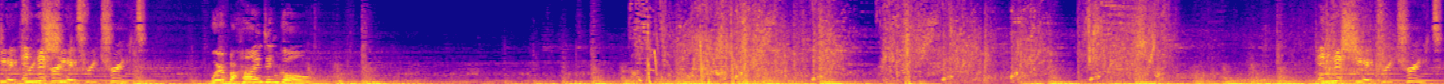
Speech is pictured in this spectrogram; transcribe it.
Initiate, Initiate retreat! We're behind in gold. Initiate retreat!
